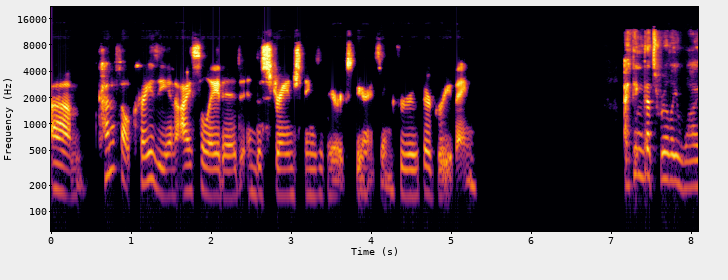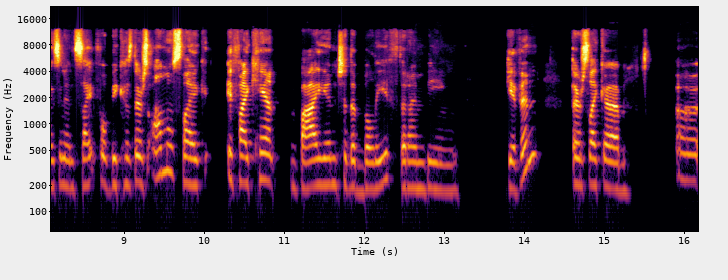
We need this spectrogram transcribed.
um, kind of felt crazy and isolated in the strange things that they were experiencing through their grieving. I think that's really wise and insightful because there's almost like if I can't buy into the belief that I'm being given, there's like a uh,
